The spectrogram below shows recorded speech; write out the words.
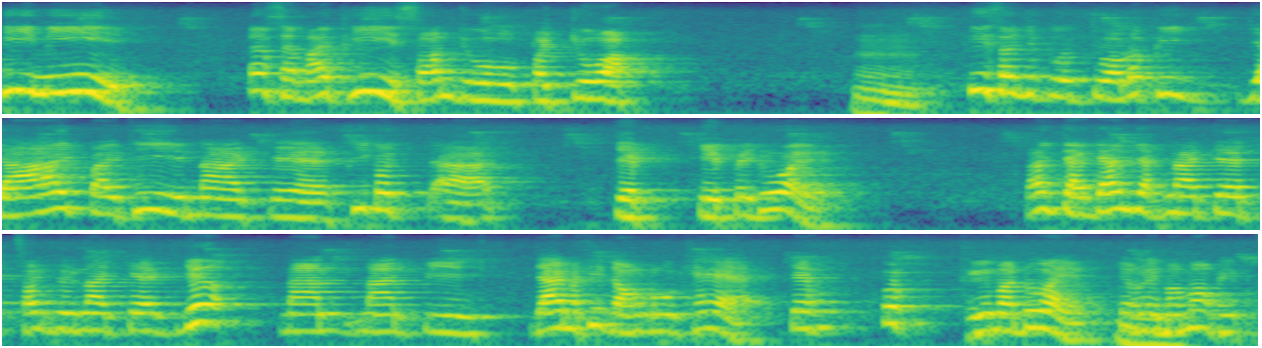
พี่มีตั้งสมัยพี่สอนอยู่ประจวบ อืม พี่สอนอยู่ประจวบแล้วพี่ย้ายไปที่นาแกพี่ก็อ่าเจ็บเจ็บไปด้วย หลังจากย้ายจากนาแกสอนอยู่นาแกเยอะ นานนานปีย้ายมาที่หนองรูแค่แกก็ถือมาด้วยแกเลยมามอบให้ผ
